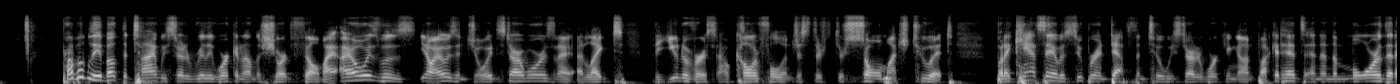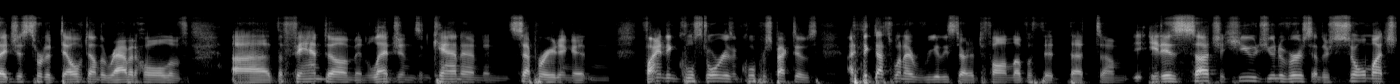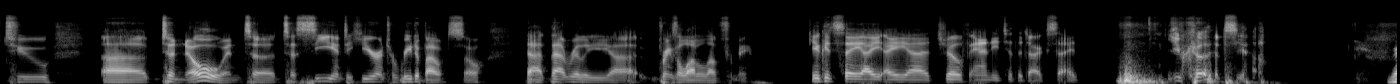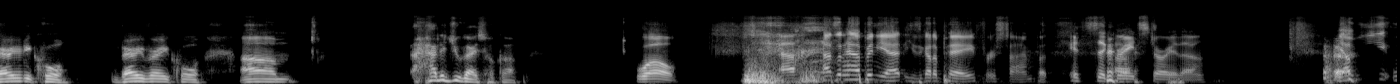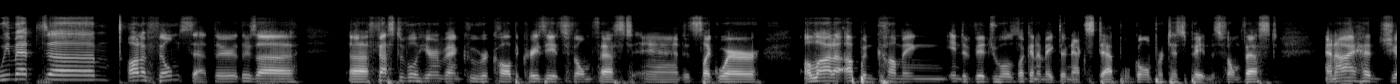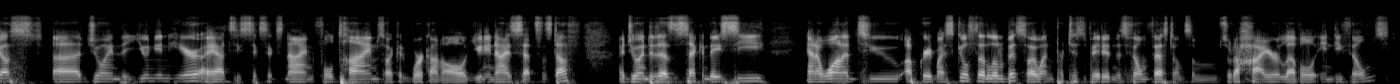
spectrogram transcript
probably about the time we started really working on the short film. I, I always was, you know, I always enjoyed Star Wars and I, I liked the universe and how colorful and just there's there's so much to it but I can't say I was super in depth until we started working on Bucketheads. And then the more that I just sort of delved down the rabbit hole of uh, the fandom and legends and canon and separating it and finding cool stories and cool perspectives, I think that's when I really started to fall in love with it. That um, it is such a huge universe and there's so much to uh, to know and to to see and to hear and to read about. So that that really uh, brings a lot of love for me. You could say I, I uh, drove Andy to the dark side. You could, yeah. Very cool. Very, very cool. Um how did you guys hook up? Whoa. Uh, hasn't happened yet. He's got to pay first time, but it's a great story though. Yeah, we, we met um, on a film set. There, there's a, a, festival here in Vancouver called the Crazy Eights Film Fest, and it's like where a lot of up and coming individuals looking to make their next step will go and participate in this film fest and I had just uh, joined the union here, IATSE 669 full time, so I could work on all unionized sets and stuff. I joined it as a second AC, and I wanted to upgrade my skill set a little bit, so I went and participated in this film fest on some sort of higher level indie films.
